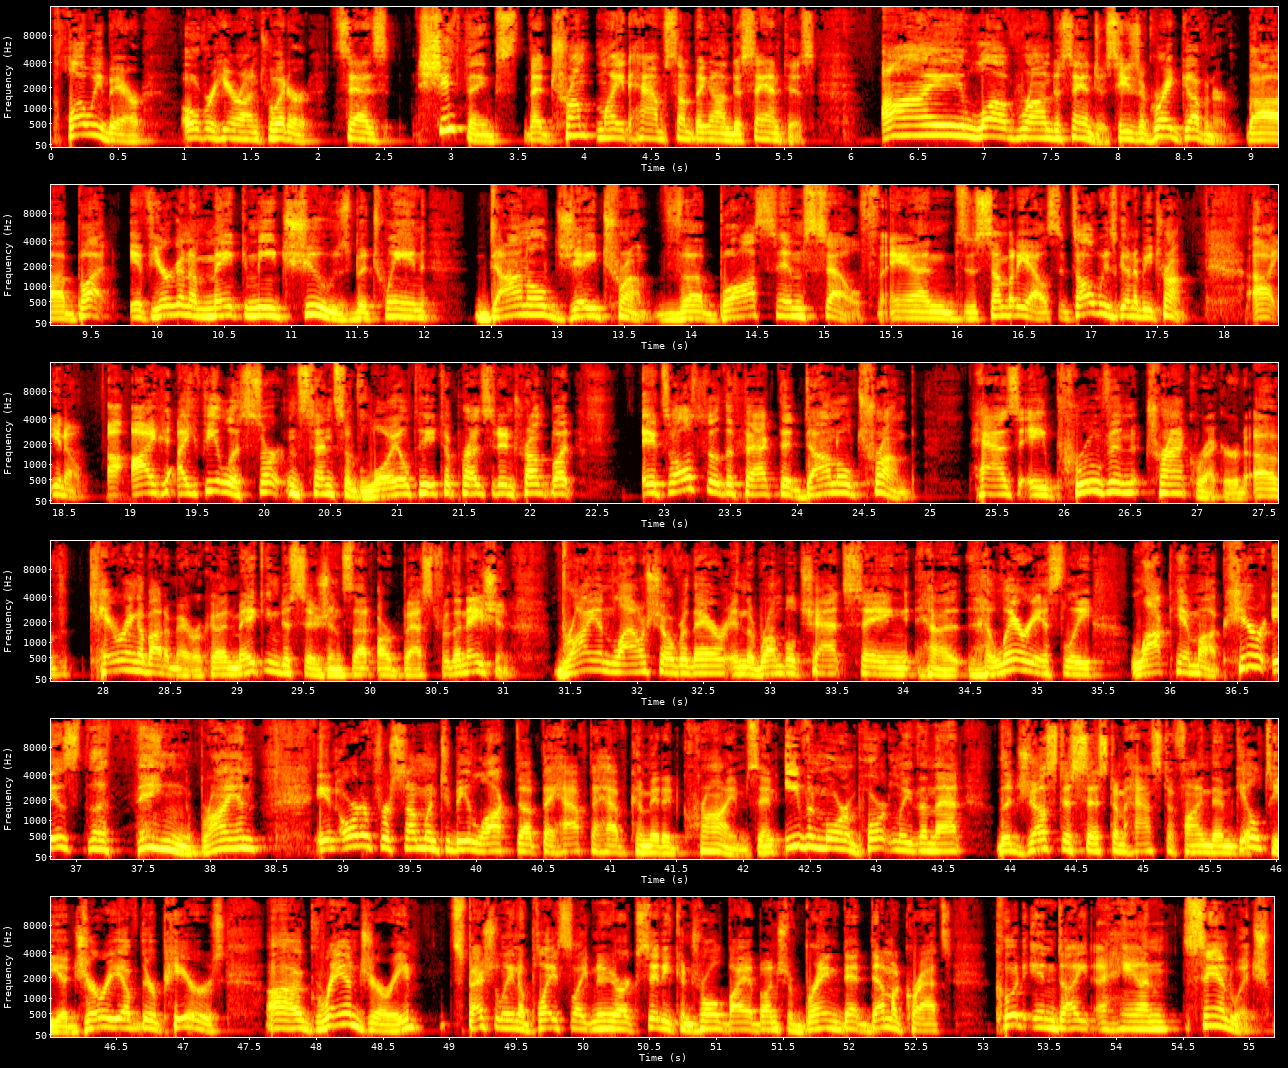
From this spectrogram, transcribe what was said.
Chloe Bear over here on Twitter says she thinks that Trump might have something on DeSantis. I love Ron DeSantis. He's a great governor. Uh, but if you're going to make me choose between Donald J. Trump, the boss himself, and somebody else, it's always going to be Trump. Uh, you know, I, I feel a certain sense of loyalty to President Trump, but it's also the fact that Donald Trump has a proven track record of caring about America and making decisions that are best for the nation. Brian Lausch over there in the Rumble chat saying uh, hilariously, lock him up. Here is the thing, Brian. In order for someone to be locked up, they have to have committed crimes. And even more importantly than that, the justice system has to find them guilty. A jury of their peers, uh, a grand jury, especially in a place like New York City controlled by a bunch of brain dead Democrats, could indict a hand sandwich.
